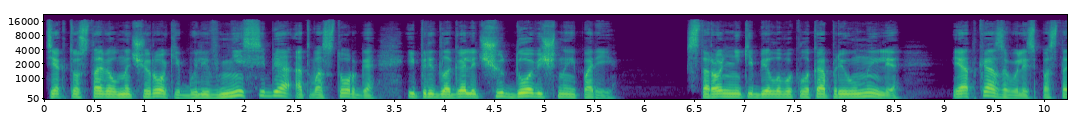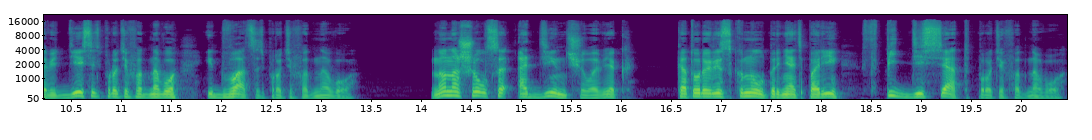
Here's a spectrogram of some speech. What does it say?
Те, кто ставил на Чироки, были вне себя от восторга и предлагали чудовищные пари. Сторонники Белого Клыка приуныли и отказывались поставить 10 против одного и 20 против одного. Но нашелся один человек, который рискнул принять пари в 50 против одного.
